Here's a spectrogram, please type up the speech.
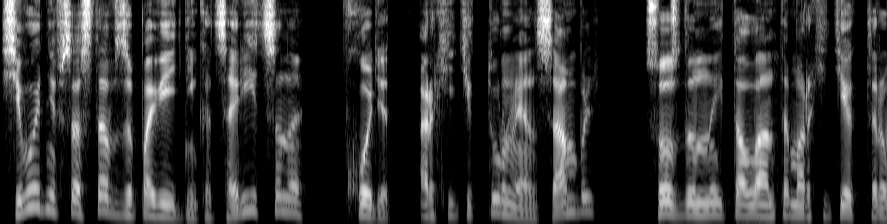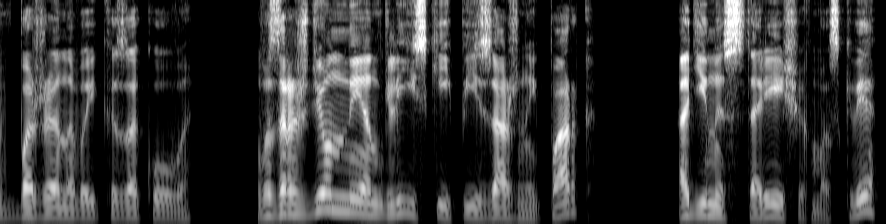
Сегодня в состав заповедника Царицына входят архитектурный ансамбль, созданный талантом архитекторов Баженова и Казакова, возрожденный английский пейзажный парк, один из старейших в Москве,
